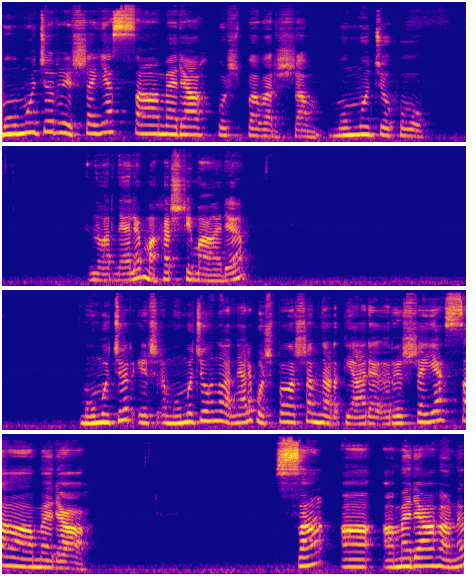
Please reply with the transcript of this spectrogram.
മുമുജു ഋഷയസാമര പുഷ്പവർഷം മുമുജുഹു എന്ന് പറഞ്ഞാൽ മഹർഷിമാര്. മുമുജു മുമുചു എന്ന് പറഞ്ഞാൽ പുഷ്പവർഷം നടത്തി. ആര്? ഋഷയ സാമര സ അമരാഹാണ്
